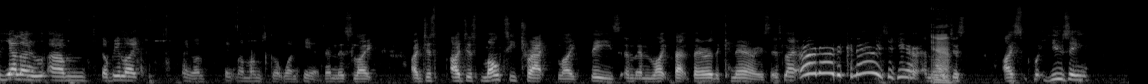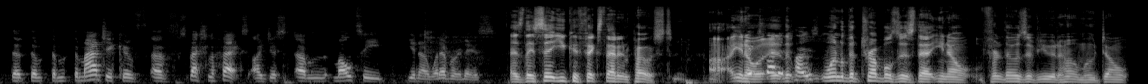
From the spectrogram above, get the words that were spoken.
yellow. Um, there'll be like, hang on, I think my mum's got one here. Then there's like, I just I just multi-track like these, and then like that there are the canaries. It's like, oh no, the canaries are here, and I just I s- put- using the, the the the magic of of special effects. I just um multi, you know, whatever it is. As they say, you could fix that in post. Uh, you know, Fix that in the- post. one of the troubles is that you know, for those of you at home who don't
